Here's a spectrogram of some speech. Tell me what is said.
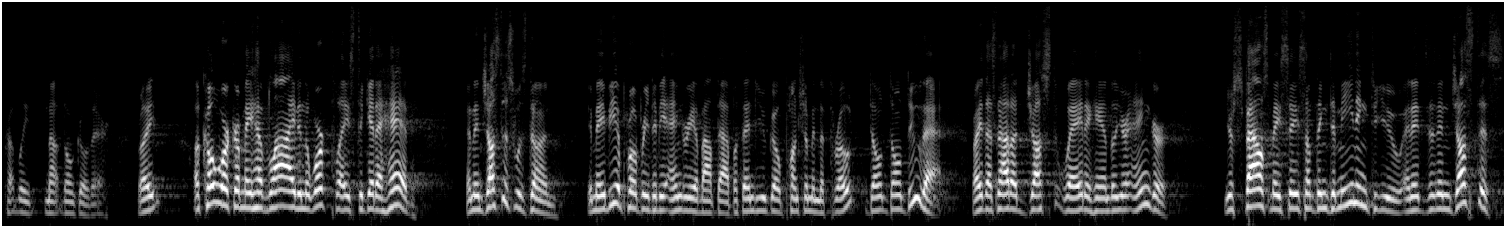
Probably not. Don't go there, right? A coworker may have lied in the workplace to get ahead. An injustice was done. It may be appropriate to be angry about that, but then do you go punch them in the throat? Don't, don't do that, right? That's not a just way to handle your anger. Your spouse may say something demeaning to you, and it's an injustice.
